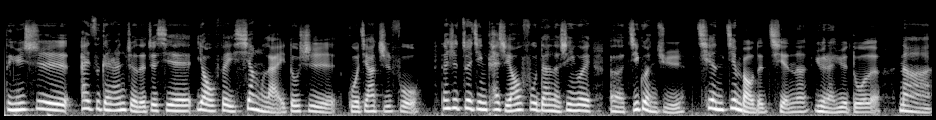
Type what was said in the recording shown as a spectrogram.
等于是艾滋感染者的这些药费向来都是国家支付，但是最近开始要负担了，是因为呃，疾管局欠健保的钱呢越来越多了。那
